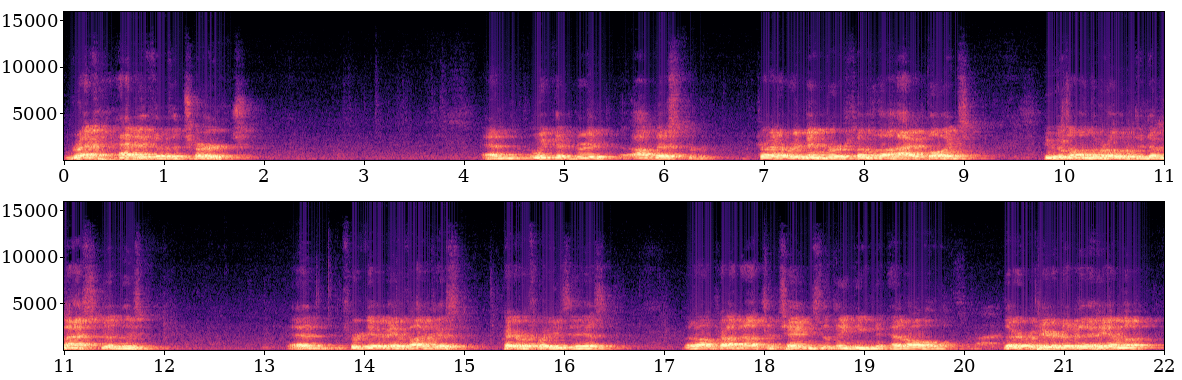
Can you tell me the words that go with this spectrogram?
wreak havoc of the church. And we could, I'll just try to remember some of the high points. He was on the road to Damascus, and forgive me if I just paraphrase this, but I'll try not to change the meaning at all. There appeared unto him a,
